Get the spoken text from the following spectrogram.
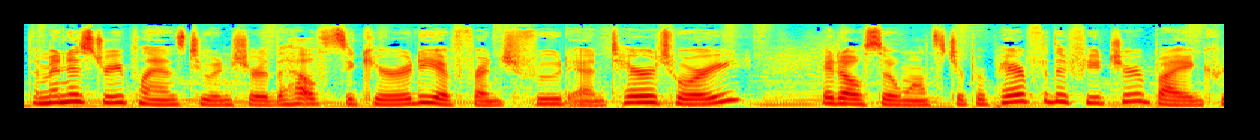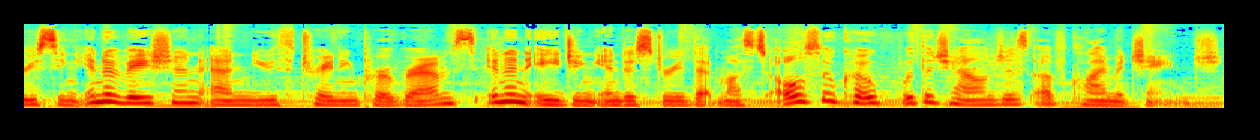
The ministry plans to ensure the health security of French food and territory. It also wants to prepare for the future by increasing innovation and youth training programs in an aging industry that must also cope with the challenges of climate change.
